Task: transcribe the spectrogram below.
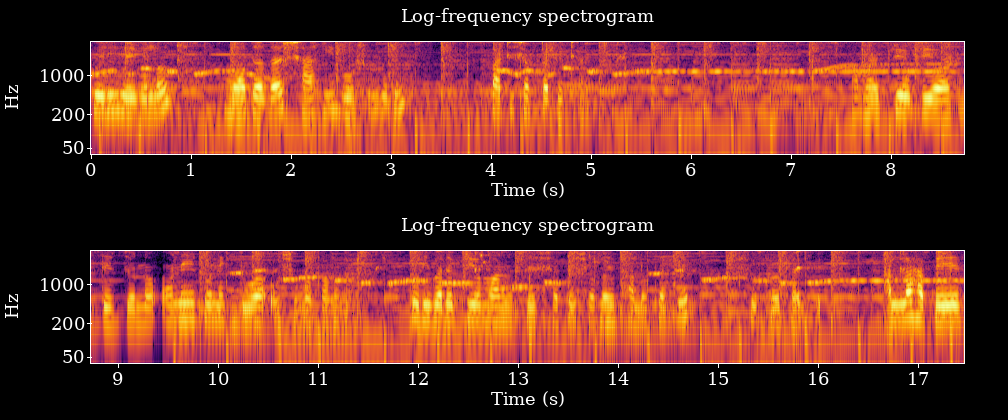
তৈরি হয়ে গেল মজাদার শাহি বসুন্ধরী পাটিসাপটা পিঠা। আমার প্রিয় ভিউয়ার্সদের জন্য অনেক অনেক দোয়া ও শুভকামনা। পরিবারের প্রিয় মানুষদের সাথে সবাই ভালো থাকবে সুস্থ থাকবে আল্লাহ হাফেজ।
